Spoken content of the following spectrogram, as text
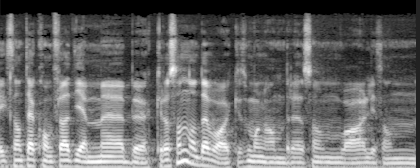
ikke sant? Jeg kom fra et hjem med bøker og sånn, og det var ikke så mange andre som var litt sånn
